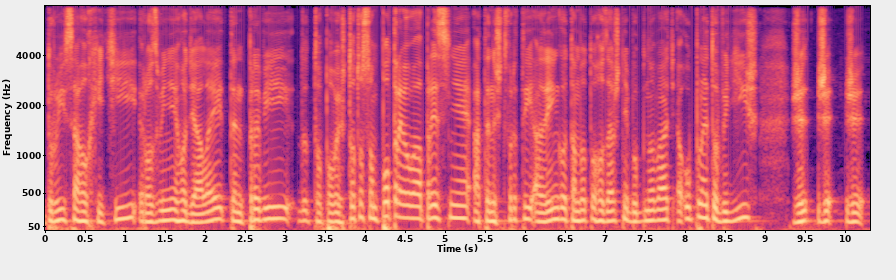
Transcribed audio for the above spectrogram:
druhý sa ho chytí, rozvinie ho ďalej, ten prvý to povieš, toto som potreboval presne a ten štvrtý a Ringo tam do toho začne bubnovať a úplne to vidíš, že, že, že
